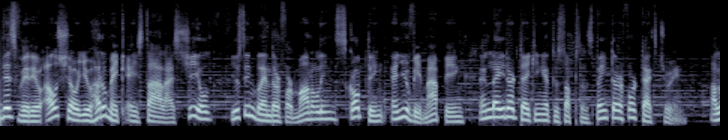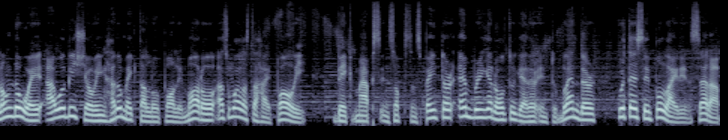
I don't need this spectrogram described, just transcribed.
this video, I'll show you how to make a stylized shield using Blender for modeling, sculpting, and UV mapping, and later taking it to Substance Painter for texturing. Along the way, I will be showing how to make the low poly model as well as the high poly, bake maps in Substance Painter and bring it all together into Blender with a simple lighting setup.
